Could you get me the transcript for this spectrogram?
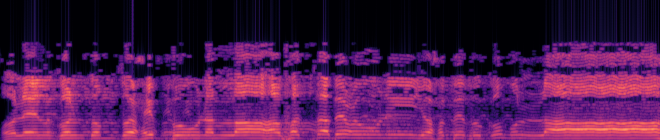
قل ان كنتم تحبون الله فاتبعوني يحببكم الله۔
